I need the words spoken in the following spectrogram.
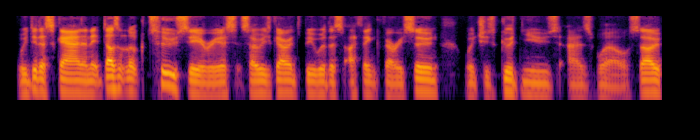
We did a scan and it doesn't look too serious. So he's going to be with us, I think, very soon, which is good news as well. So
